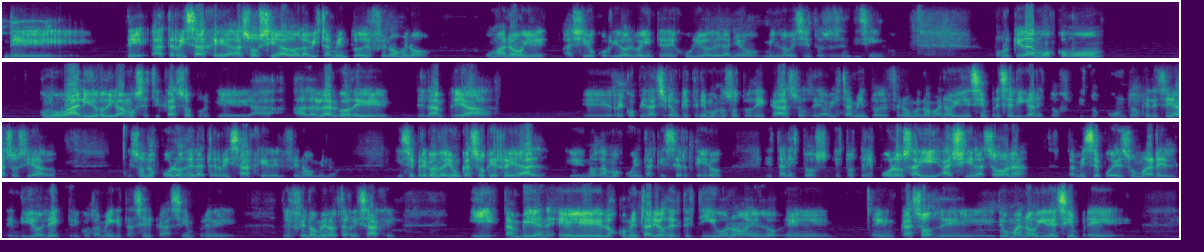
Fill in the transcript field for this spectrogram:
de aterrizaje asociado al avistamiento del fenómeno humanoide, allí ocurrido el 20 de julio del año 1965. ¿Por qué damos como como válido, digamos, este caso, porque a, lo largo de, la amplia eh, recopilación que tenemos nosotros de casos de avistamiento del fenómeno humanoide, siempre se ligan estos, estos puntos que les he asociado, que son los polos del aterrizaje del fenómeno. Y siempre cuando hay un caso que es real, que nos damos cuenta que es certero, están estos, estos tres polos ahí, allí en la zona. También se puede sumar el tendido eléctrico, también que está cerca siempre del fenómeno aterrizaje. Y también eh, los comentarios del testigo, ¿no? En, eh, casos de, humanoides siempre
